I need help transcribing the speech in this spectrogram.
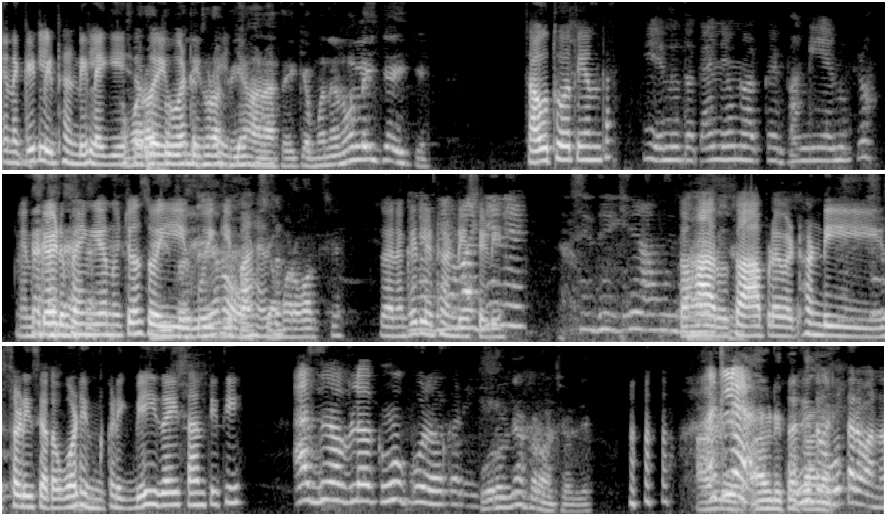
એને કેટલી ઠંડી લાગી છે અમારા તો એ હતુબેનને ઓઢીને થોડા રિહાણા થઈ કે મને નો લઈ જાય કે? સાઉથ હતી એમ તા? એનું તો કાઈ નહીં હમણાં કઈ ભાંગી એનું કયો. એને કેડ ભાંગી એનું ચસો ઈ ઈ તો એનો ભૂઈકી વાંક પાસે. અમારો વાંક છે. તો એને કેટલી ઠંડી સડી? તો સારું તો આપણે હવે ઠંડી સડી છે તો વઢીને ઘડીક બેસી જાય શાંતિથી. આજનો બ્લોગ હું પૂરો કરીશ. પૂરો ક્યાં કરવાનો છે એટલે આગળ કોક હજી તો આવે. ઉતારવાનો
